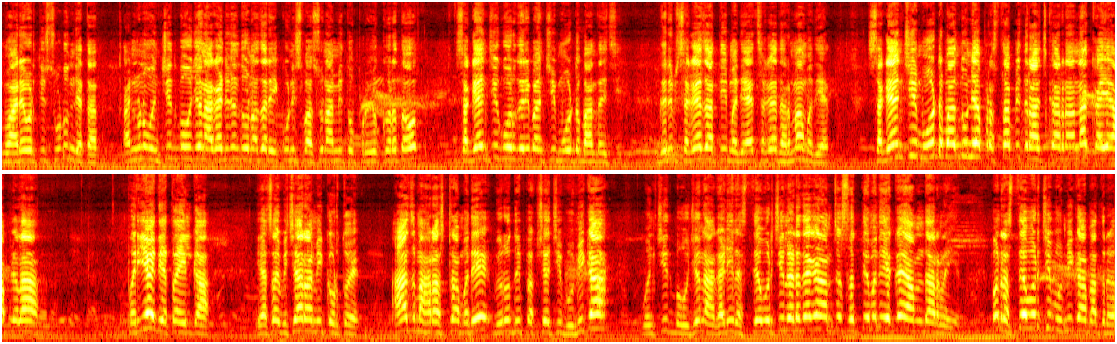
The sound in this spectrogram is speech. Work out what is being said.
वाऱ्यावरती सोडून देतात. आणि म्हणून वंचित बहुजन आघाडीने दोन हजार एकोणीसपासून आम्ही तो प्रयोग करत आहोत. सगळ्यांची गोरगरिबांची मोठ बांधायची. गरीब सगळ्या जातीमध्ये आहेत सगळ्या धर्मामध्ये आहेत. सगळ्यांची मोठ बांधून या प्रस्थापित राजकारणांना काही आपल्याला पर्याय देता येईल का? याचा विचार आम्ही करतोय. आज महाराष्ट्रामध्ये विरोधी पक्षाची भूमिका वंचित बहुजन आघाडी रस्त्यावरची लढत आहे कारण आमच्या सत्तेमध्ये एकही आमदार नाही पण रस्त्यावरची भूमिका मात्र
